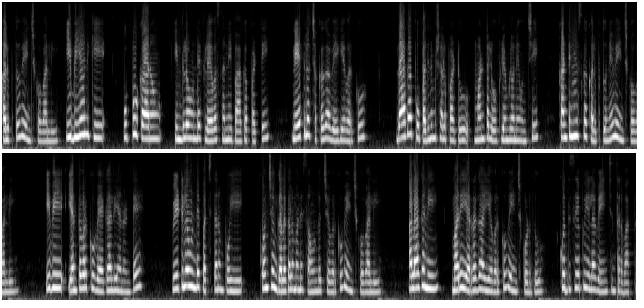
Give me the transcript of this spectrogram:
కలుపుతూ వేయించుకోవాలి. ఈ బియ్యానికి ఉప్పు కారం ఇందులో ఉండే ఫ్లేవర్స్ అన్నీ బాగా పట్టి నేతిలో చక్కగా వేగే వరకు దాదాపు పది నిమిషాల పాటు మంట లో ఫ్లేమ్లోనే ఉంచి కంటిన్యూస్గా కలుపుతూనే వేయించుకోవాలి. ఇవి ఎంతవరకు వేగాలి అనంటే వీటిలో ఉండే పచ్చితనం పోయి కొంచెం గలగలమనే సౌండ్ వచ్చే వరకు వేయించుకోవాలి. అలాగని మరీ ఎర్రగా అయ్యే వరకు వేయించకూడదు. కొద్దిసేపు ఇలా వేయించిన తర్వాత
